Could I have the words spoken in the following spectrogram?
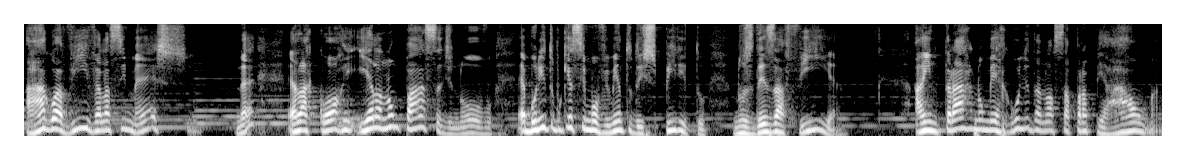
A água viva, ela se mexe, né? Ela corre e ela não passa de novo. É bonito porque esse movimento do Espírito nos desafia a entrar no mergulho da nossa própria alma,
